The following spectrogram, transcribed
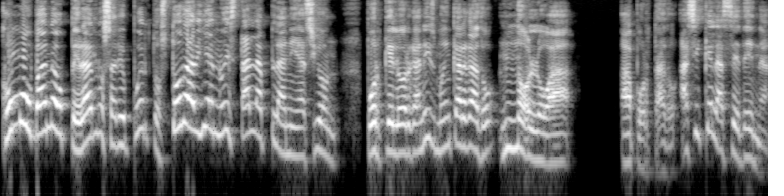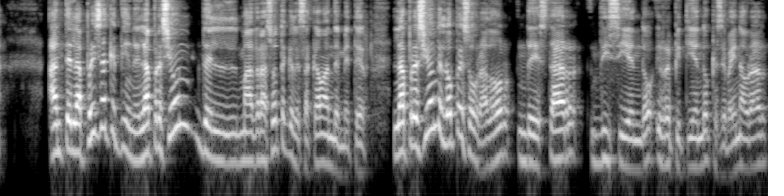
¿Cómo van a operar los aeropuertos? Todavía no está la planeación porque el organismo encargado no lo ha aportado. Así que la Sedena, ante la prisa que tiene, la presión del madrazote que les acaban de meter, la presión de López Obrador de estar diciendo y repitiendo que se va a inaugurar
